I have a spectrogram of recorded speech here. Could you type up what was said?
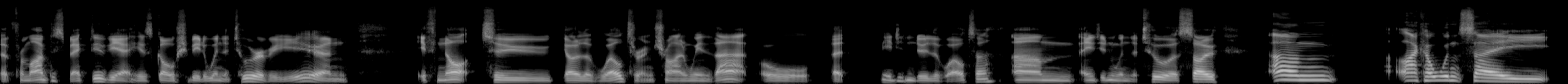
but from my perspective, yeah, his goal should be to win the tour every year, and if not, to go to the Vuelta and try and win that. Or but he didn't do the Vuelta, um, and he didn't win the tour. So, um, like I wouldn't say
